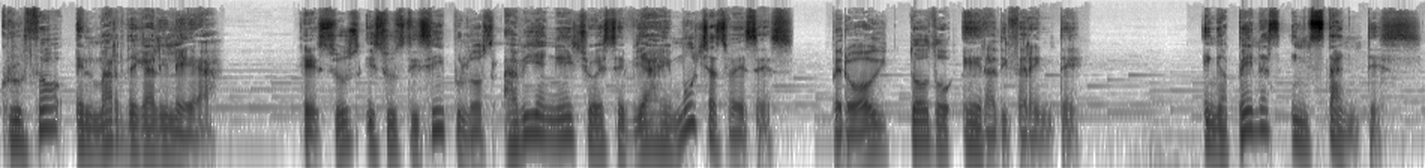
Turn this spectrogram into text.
cruzó el mar de Galilea. Jesús y sus discípulos habían hecho ese viaje muchas veces, pero hoy todo era diferente. En apenas instantes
